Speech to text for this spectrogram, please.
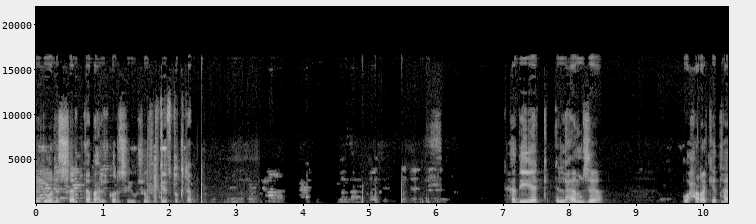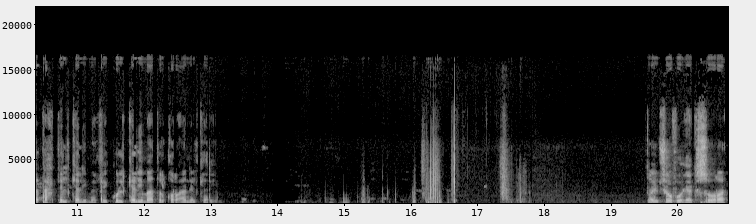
بدون السن تبع الكرسي وشوفوا كيف تكتب. هديك الهمزة وحركتها تحت الكلمة في كل كلمات القرآن الكريم. طيب شوفوا هيك الصورة.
